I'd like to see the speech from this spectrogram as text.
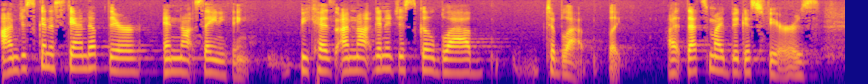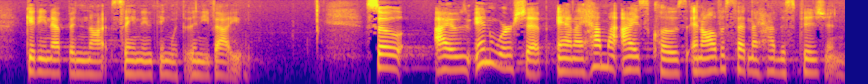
I'm just going to stand up there and not say anything because I'm not going to just go blab to blab. Like, I, that's my biggest fear is getting up and not saying anything with any value. So I was in worship and I had my eyes closed, and all of a sudden I had this vision.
